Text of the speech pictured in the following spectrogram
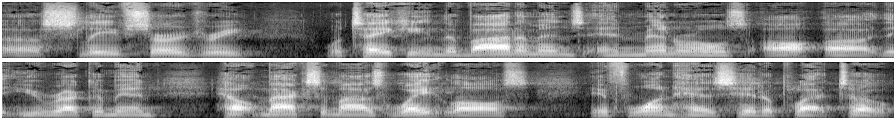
uh, sleeve surgery, will taking the vitamins and minerals all, uh, that you recommend help maximize weight loss if one has hit a plateau?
